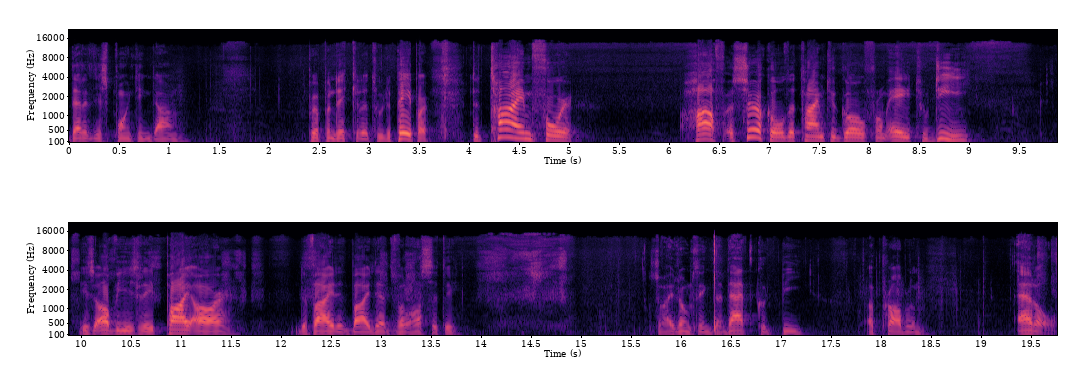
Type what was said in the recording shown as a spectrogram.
that it is pointing down perpendicular to the paper. The time for half a circle, the time to go from A to D, is obviously pi r divided by that velocity. So I don't think that that could be a problem at all.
